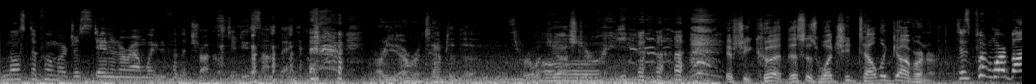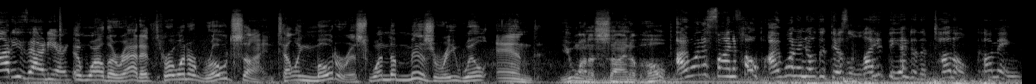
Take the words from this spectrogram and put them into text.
most of whom are just standing around waiting for the trucks to do something. are you ever tempted to throw a oh, gesture? Yeah. if she could, this is what she'd tell the governor. Just put more bodies out here. And while they're at it, throw in a road sign telling motorists when the misery will end. You want a sign of hope? I want a sign of hope. I want to know that there's a light at the end of the tunnel coming.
